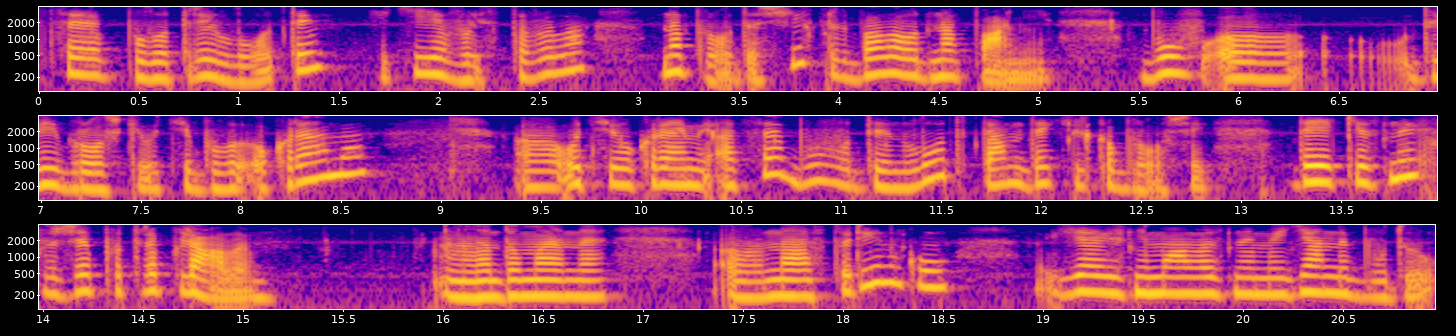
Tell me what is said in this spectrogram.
Це було три лоти, які я виставила на продаж. Їх придбала одна пані. Був дві брошки, оці були окремо. Оці окремі, а це був один лот, там декілька брошей. Деякі з них вже потрапляли до мене на сторінку. Я їх знімала з ними. Я не буду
